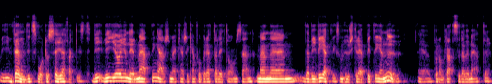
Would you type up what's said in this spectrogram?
Det är väldigt svårt att säga faktiskt. Vi, vi gör ju en del mätningar som jag kanske kan få berätta lite om sen, men eh, där vi vet liksom hur skräpigt det är nu eh, på de platser där vi mäter.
